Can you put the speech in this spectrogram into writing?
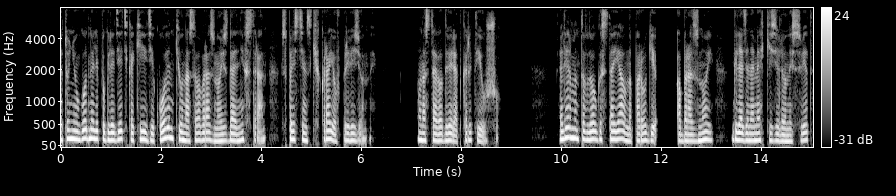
А то не угодно ли поглядеть, какие диковинки у нас в образной из дальних стран, с палестинских краев привезенные. Он оставил дверь открытой и ушел. Лермонтов долго стоял на пороге образной, глядя на мягкий зеленый свет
